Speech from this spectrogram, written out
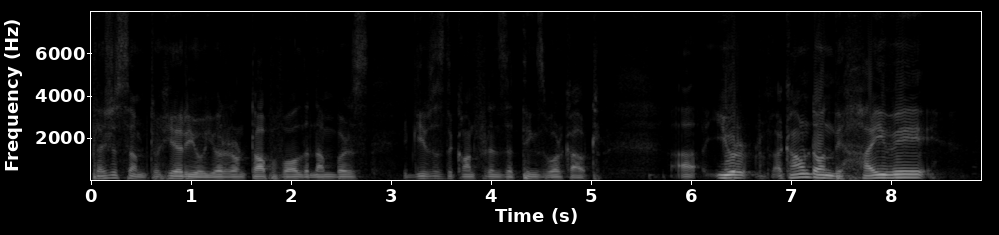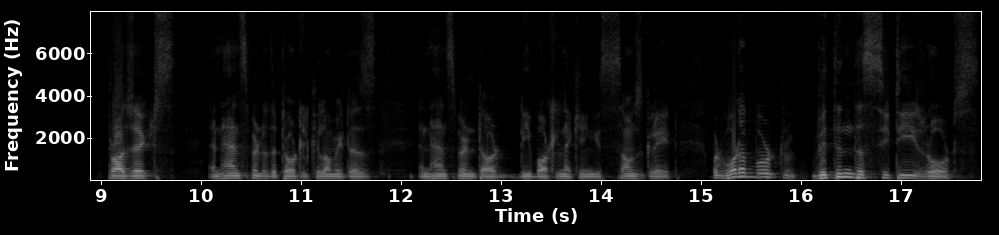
pleasuresome to hear you. You're on top of all the numbers. It gives us the confidence that things work out. Uh, your account on the highway projects, enhancement of the total kilometers, enhancement or debottlenecking sounds great. But what about within the city roads?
